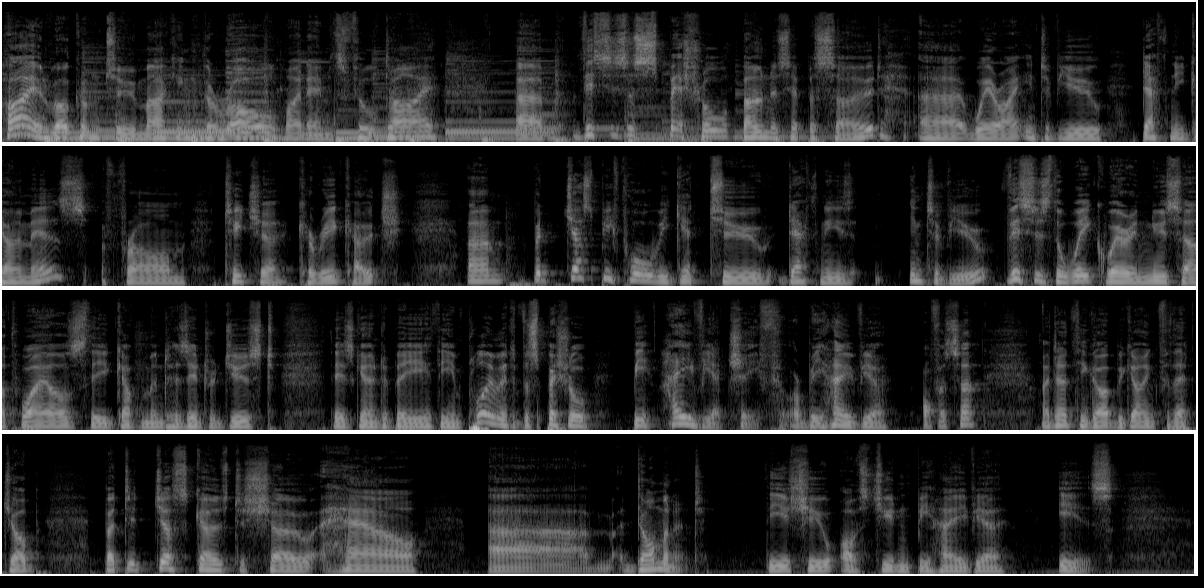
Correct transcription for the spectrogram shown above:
Hi, and welcome to Marking the Role. My name is Phil Dye. Um, this is a special bonus episode uh, where I interview Daphne Gomez from Teacher Career Coach. Um, but just before we get to Daphne's interview, this is the week where in New South Wales the government has introduced there's going to be the employment of a special behaviour chief or behaviour officer. I don't think I'll be going for that job, but it just goes to show how um, dominant the issue of student behaviour is.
